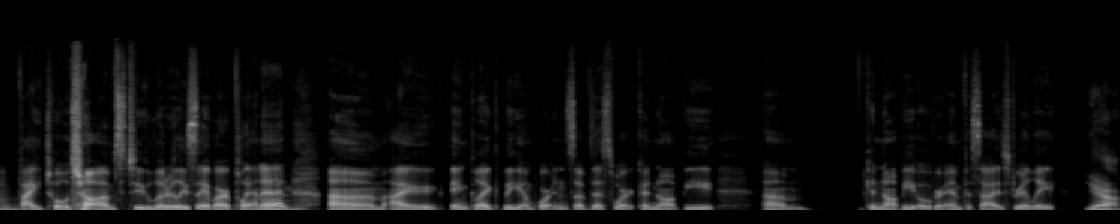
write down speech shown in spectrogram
vital jobs to literally save our planet. Mhm. Um, I think like the importance of this work could not be um, could not be overemphasized really. Yeah.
